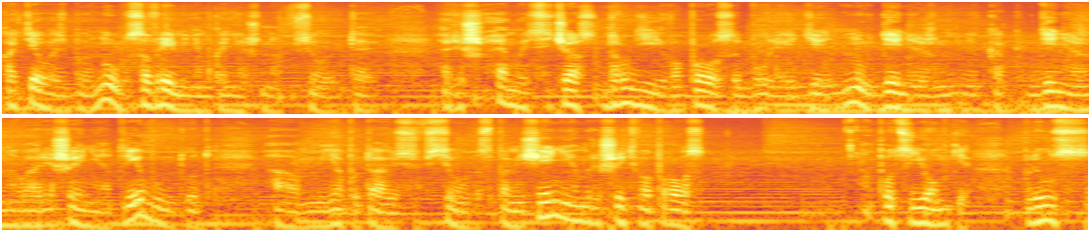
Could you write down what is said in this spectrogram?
Хотелось бы, ну, со временем, конечно, все это решаемо. Сейчас другие вопросы более день, ну, денежные, как денежного решения требуют. Вот э, я пытаюсь все с помещением решить вопрос под съемки. Плюс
